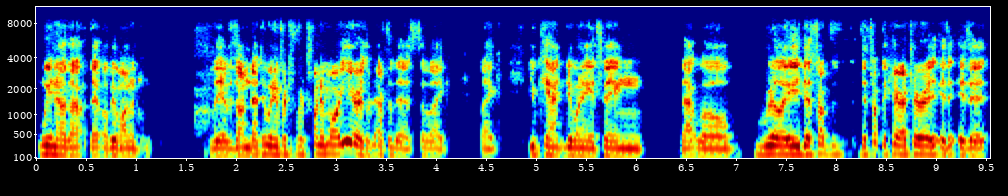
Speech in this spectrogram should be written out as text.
we know that, that Obi Wan lives on Tatooine for, for 20 more years after this. So like like you can't do anything that will really disrupt disrupt the character. Is, is it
